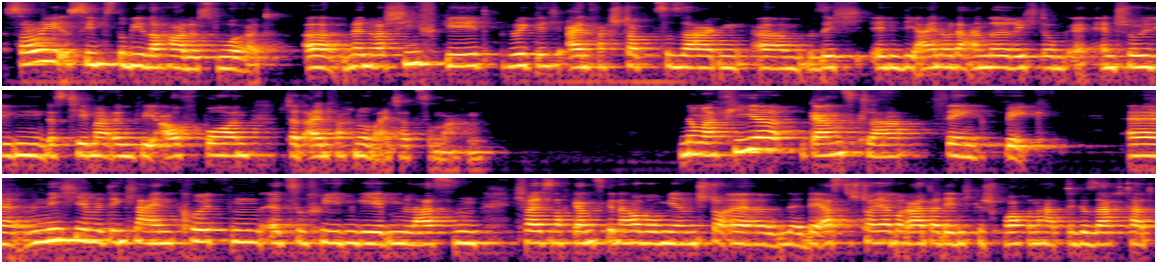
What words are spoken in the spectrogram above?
Sorry seems to be the hardest word äh, wenn was schief geht, wirklich einfach Stopp zu sagen, ähm, sich in die eine oder andere Richtung äh, entschuldigen, das Thema irgendwie aufbohren, statt einfach nur weiterzumachen. Nummer vier, ganz klar, think big äh, nicht hier mit den kleinen Kröten äh, zufrieden geben lassen. Ich weiß noch ganz genau, wo mir äh, ne, der erste Steuerberater, den ich gesprochen hatte, gesagt hat,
